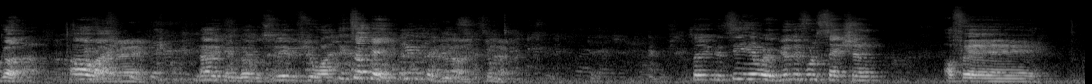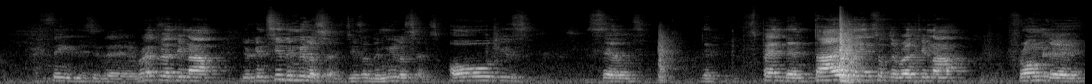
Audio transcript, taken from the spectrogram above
Good. All right. Now you can go to sleep if you want. It's okay. Leave it like No, too much. So you can see here a beautiful section of a, Think this is the red retina. You can see the Müller cells. These are the Müller cells. All these cells that span the entire length of the retina from the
